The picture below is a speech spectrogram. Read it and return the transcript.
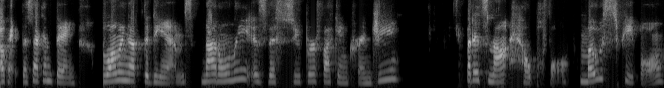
Okay, the second thing, blowing up the DMs. Not only is this super fucking cringy, but it's not helpful. Most people,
